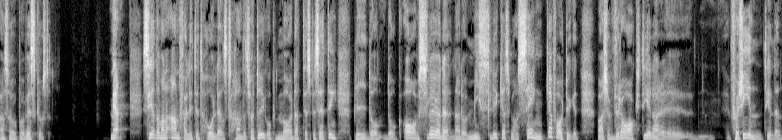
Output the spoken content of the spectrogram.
alltså på västkusten. Men sedan man anfallit ett holländskt handelsfartyg och mördat dess besättning blir de dock avslöjade när de misslyckas med att sänka fartyget vars vrakdelar eh, förs in till den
